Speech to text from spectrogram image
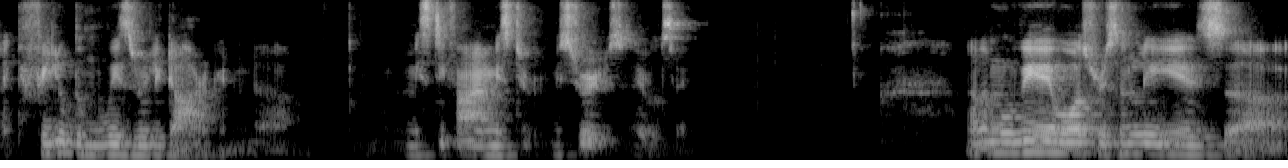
like feel of the movie is really dark and uh, mystifying myster- mysterious i would say Another movie I watched recently is uh,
